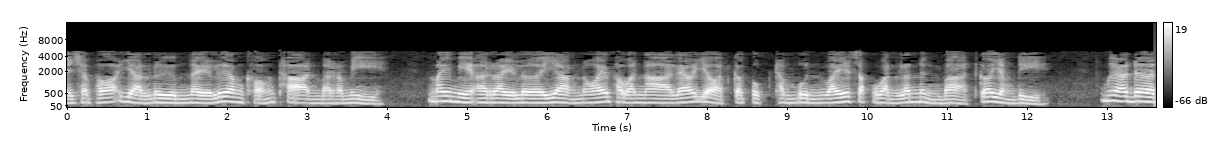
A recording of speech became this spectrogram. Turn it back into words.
ยเฉพาะอย่าลืมในเรื่องของทานบารมี ไม่มีอะไรเลยอย่างน้อยภาวนาแล้วหยอดกระปุกทำบุญไว้สักวันละหนึ่งบาทก็ยังดี เมื่อเดิน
